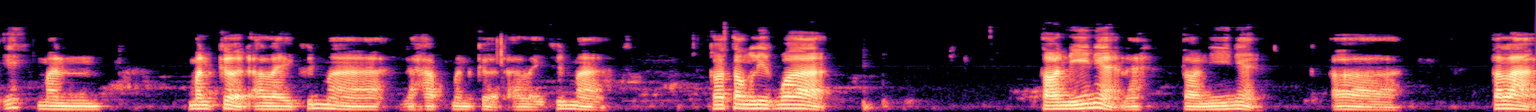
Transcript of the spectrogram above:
เอ๊ะมันมันเกิดอะไรขึ้นมานะครับ มันเกิดอะไรขึ้นมา ก็ต้องเรียกว่า ตอนนี้เนี่ยนะตอนนี้เนี่ยตลาด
